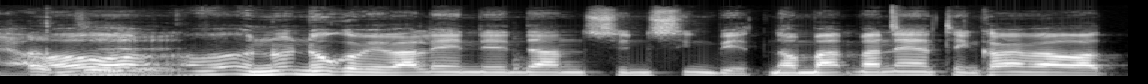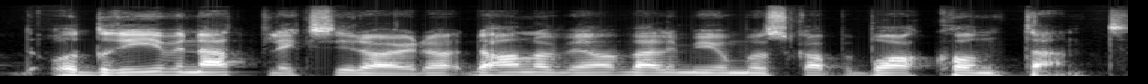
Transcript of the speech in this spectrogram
Ja, og, og, og nå- går vi veldig inn i den synsingbiten. Men, én en ting kan jo være at å drive Netflix i dag, det, det handler veldig mye om å skape bra content.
